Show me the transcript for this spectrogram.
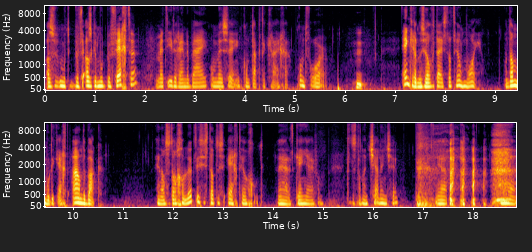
als, we moeten als ik het moet bevechten met iedereen erbij om mensen in contact te krijgen, komt voor. Hm. Eén keer in de zoveel tijd is dat heel mooi. Want dan moet ik echt aan de bak. En als het dan gelukt is, is dat dus echt heel goed. Nou ja, dat ken jij van. Dat is dan een challenge, hè? Ja. ja.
